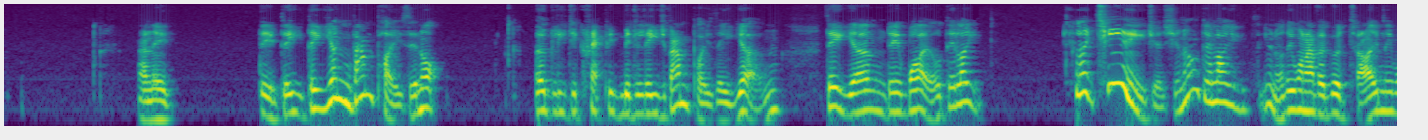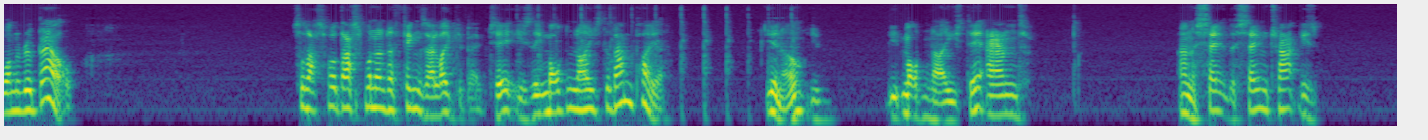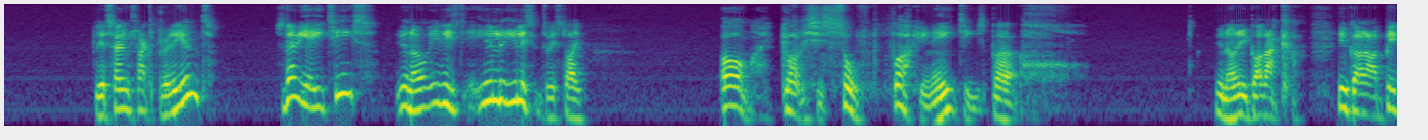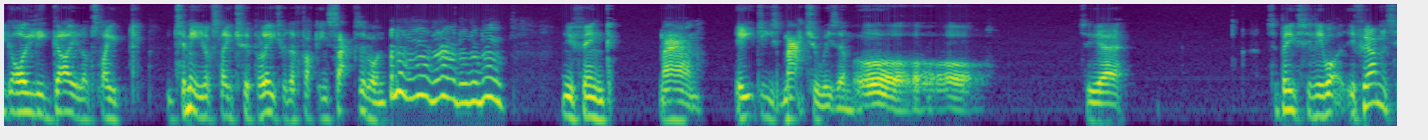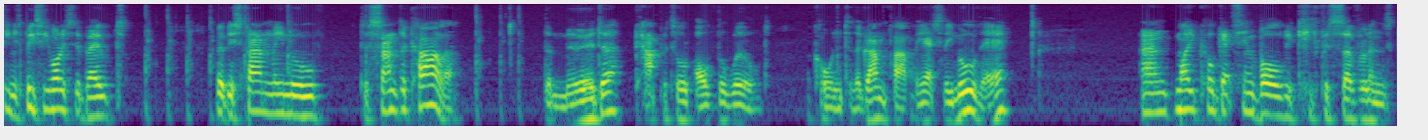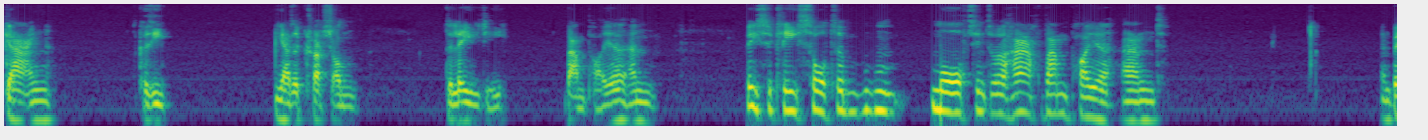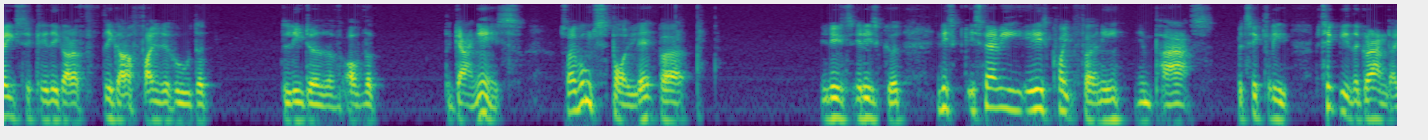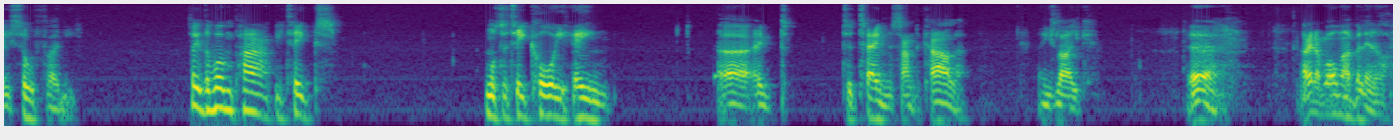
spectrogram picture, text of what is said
and they they they they're young vampires. They're not ugly, decrepit, middle-aged vampires. They're young. They're young. They're wild. They're like they're like teenagers, you know. They're like, you know, they want to have a good time. They want to rebel. So that's what that's one of the things I like about it is they modernised the vampire. You know, you, it modernised it, and and the sound the soundtrack is the soundtrack's brilliant. It's very eighties. You know, it is. You, you listen to it, it's like, oh my god, this is so fucking eighties. But you know, you got that you got that big oily guy looks like to me looks like Triple H with a fucking saxophone. And you think, man, 80s machoism. Oh. So yeah. So basically, what if you haven't seen, it's basically what it's about. About this family move to Santa Carla, the murder capital of the world, according to the grandfather. Yes, they move there and Michael gets involved with Kiefer Sutherland's gang because he he has a crush on the lady vampire and basically sort of morphs into a half vampire and and basically they gotta they gotta find out who the, leader of, of the the gang is. So I won't spoil it, but it is it is good. It is it's very it is quite funny in parts particularly particularly the Grande is so funny. Like the one part he takes wants to take Corey Haim uh, out to town Santa Carla, and he's like, "I don't warm up a little.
